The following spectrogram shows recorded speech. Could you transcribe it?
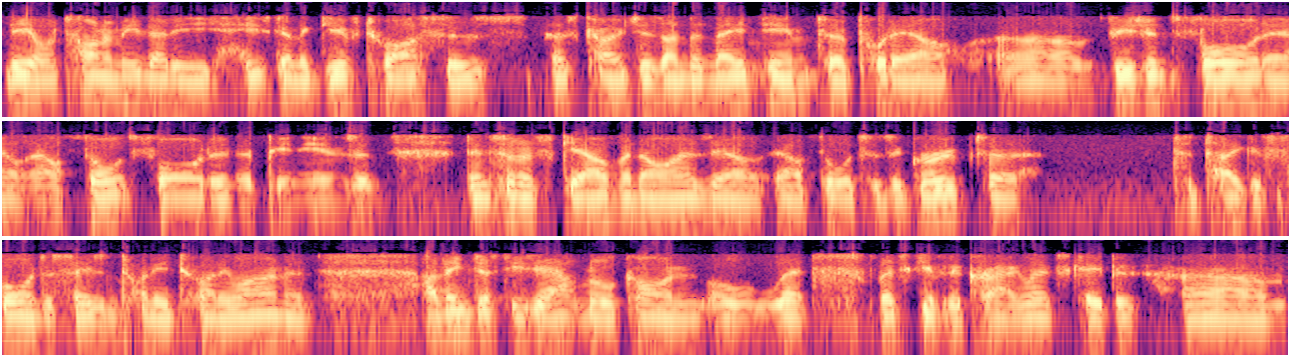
the autonomy that he, he's going to give to us as, as coaches underneath him to put our uh, visions forward, our, our thoughts forward and opinions, and then sort of galvanise our, our thoughts as a group to to take it forward to season 2021. And I think just his outlook on, well, let's let's give it a crack, let's keep it um,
